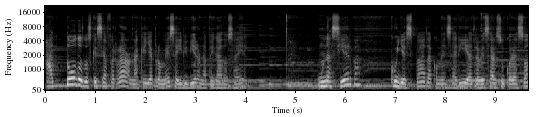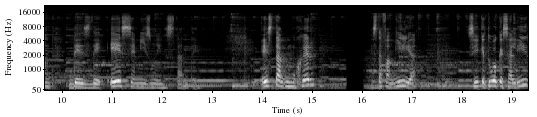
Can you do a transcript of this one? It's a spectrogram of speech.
a todos los que se aferraron a aquella promesa y vivieron apegados a Él. Una sierva cuya espada comenzaría a atravesar su corazón desde ese mismo instante. Esta mujer, esta familia, sí, que tuvo que salir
